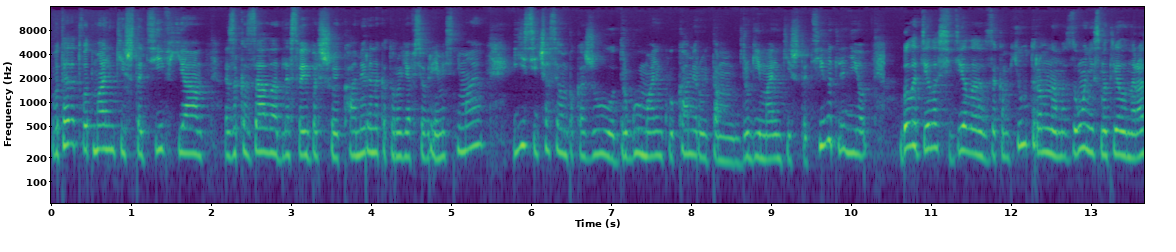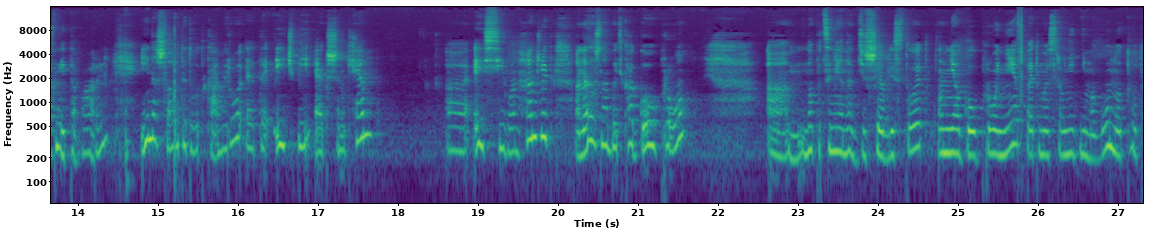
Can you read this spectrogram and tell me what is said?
Вот этот вот маленький штатив я заказала для своей большой камеры, на которую я все время снимаю. И сейчас я вам покажу другую маленькую камеру и там другие маленькие штативы для нее. Было дело, сидела за компьютером на Амазоне, смотрела на разные товары и нашла вот эту вот камеру. Это HB Action Cam uh, AC100. Она должна быть как GoPro. Но по цене она дешевле стоит. У меня GoPro нет, поэтому я сравнить не могу, но тут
